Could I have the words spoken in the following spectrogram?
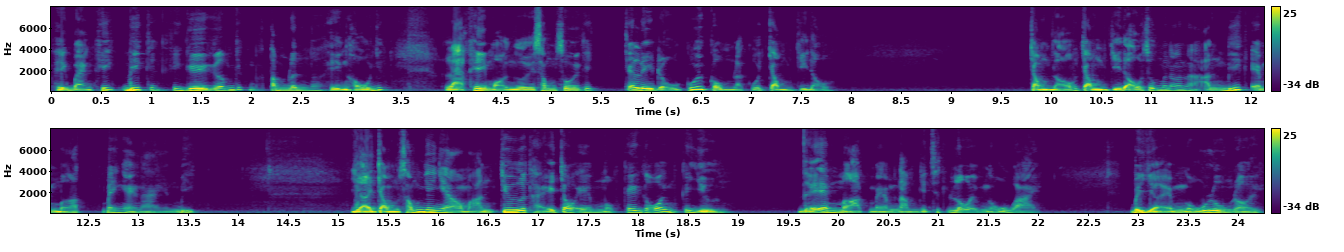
Thì bạn khiết biết cái, cái ghê gớm nhất mà tâm linh nó hiện hữu nhất là khi mọi người xong xuôi cái cái ly rượu cuối cùng là của chồng chị đổ chồng đổ chồng chỉ đổ xuống mới nói là anh biết em mệt mấy ngày nay anh biết vợ chồng sống với nhau mà anh chưa thể cho em một cái gối, một cái giường để em mệt mà em nằm trên xích lô em ngủ hoài. Bây giờ em ngủ luôn rồi.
